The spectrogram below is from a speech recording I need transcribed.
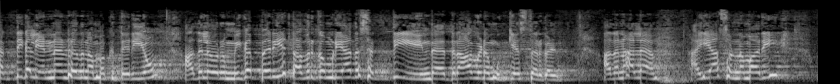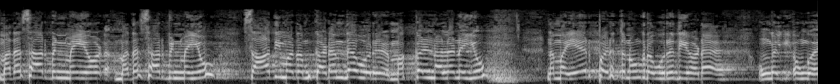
சக்திகள் என்னன்றது நமக்கு தெரியும். அதுல ஒரு மிகப்பெரிய தவிர்க்க முடியாத சக்தி இந்த திராவிட முக்கியஸ்தர்கள். அதனால ஐயா சொன்ன மாதிரி மதசார்பின்மையோட மதசார்பின்மையும் சாதி மதம் கடந்த ஒரு மக்கள் நலனையும் நம்ம ஏற்படுத்தணுங்கிற உறுதியோட உங்களுக்கு உங்க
